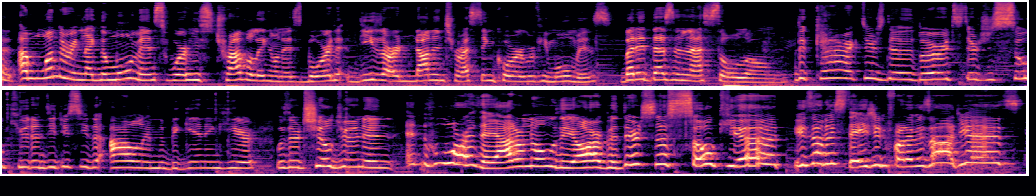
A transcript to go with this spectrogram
good. I'm wondering, like, the moments where he's traveling on his board, these are non interesting choreography moments, but it doesn't last so long. The characters, the birds, they're just so cute. And did you see the owl in the beginning here with her children? And, and who are they? I don't know who they are, but they're just so cute. He's on a stage in front of his audience.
